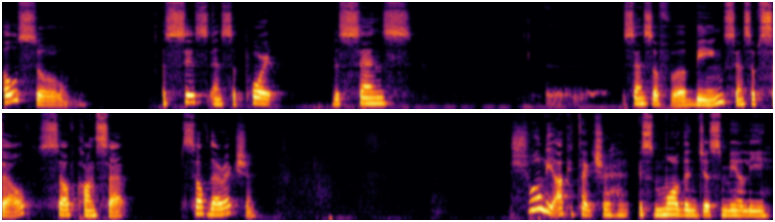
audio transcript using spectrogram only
also assist and support the sense uh, sense of uh, being, sense of self, self concept, self direction. Surely architecture is more than just merely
